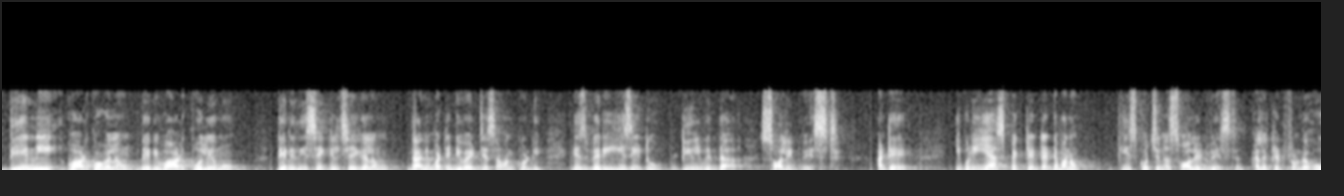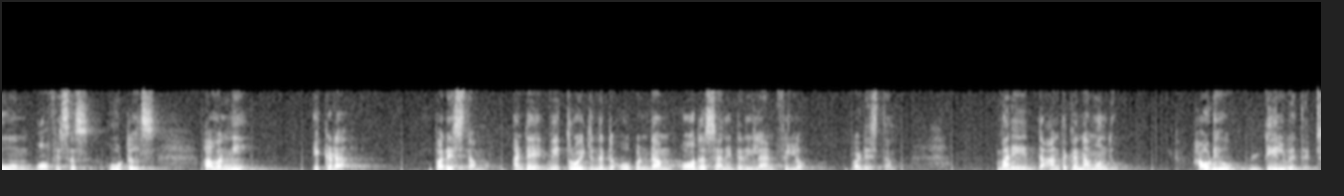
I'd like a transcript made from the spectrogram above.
దేన్ని వాడుకోగలం దేన్ని వాడుకోలేము దీన్ని రీసైకిల్ చేయగలము. దాన్ని బట్టి డివైడ్ చేసామనుకోండి it is very easy to deal with the solid waste అంటే ఇప్పుడు ఈ ఆస్పెక్ట్ ఏంటంటే మనం తీసుకొచ్చిన solid waste collected from the home offices hotels అవన్నీ ఎక్కడ పడేస్తాము? అంటే we throw it in the open dump or the sanitary land ఫిల్లో పడేస్తాం. మరి అంతకన్నా ముందు how do you deal with it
